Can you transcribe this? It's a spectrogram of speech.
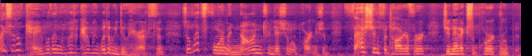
And I said, okay, well then what, what do we do here? I said, so let's form a non-traditional partnership. Fashion photographer, genetic support group,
